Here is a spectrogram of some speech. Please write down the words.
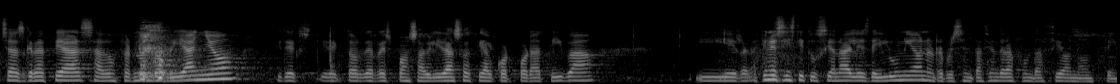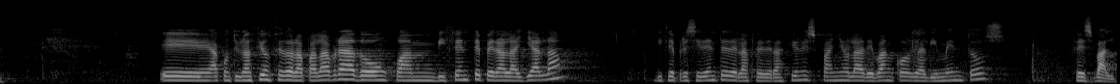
Muchas gracias a don Fernando Riaño, director de Responsabilidad Social Corporativa y Relaciones Institucionales de Ilunion en representación de la Fundación ONCE. Eh, a continuación cedo la palabra a don Juan Vicente Peral Ayala, vicepresidente de la Federación Española de Banco de Alimentos, FESVAL.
